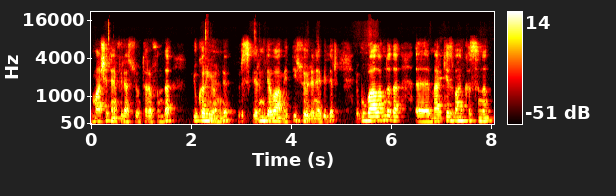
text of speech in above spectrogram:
manşet enflasyon tarafında yukarı yönlü risklerin devam ettiği söylenebilir. E, bu bağlamda da e, Merkez Bankası'nın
